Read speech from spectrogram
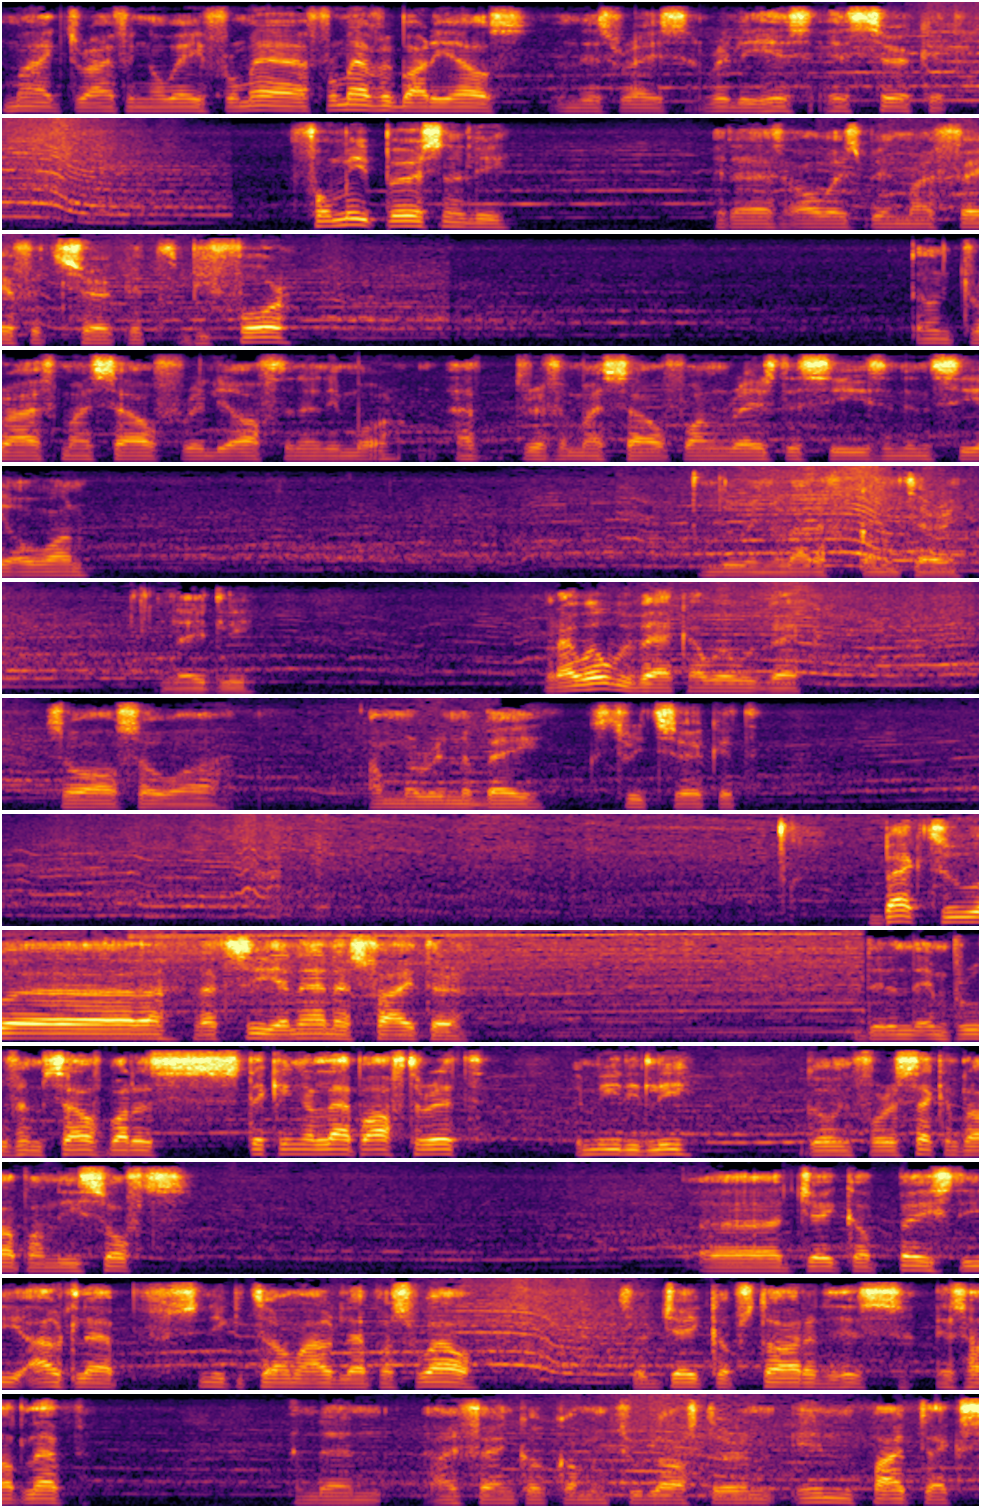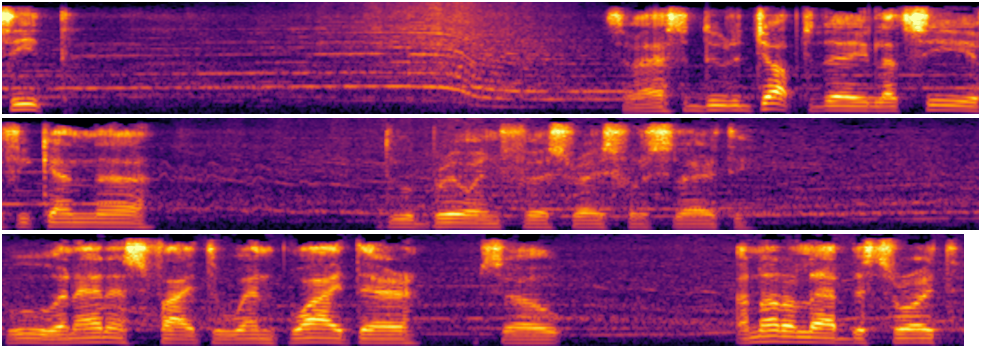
Mike driving away from uh, from everybody else in this race. Really his his circuit. For me personally, it has always been my favorite circuit before. Don't drive myself really often anymore. I've driven myself one race this season in CL1. I'm doing a lot of commentary lately. But I will be back, I will be back. So also uh, on Marina Bay street circuit. Back to, uh, let's see, Ananas fighter. Didn't improve himself, but is sticking a lap after it immediately. Going for a second lap on these softs. Uh, Jacob Pasty outlap, Sneaky Tom outlap as well. So Jacob started his, his hot lap and then Ivanko coming through last turn in pipe tech seat. So he has to do the job today. Let's see if he can uh, do a brilliant first race for the Celerity. Ooh, Ananas fighter went wide there. So another lap destroyed.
